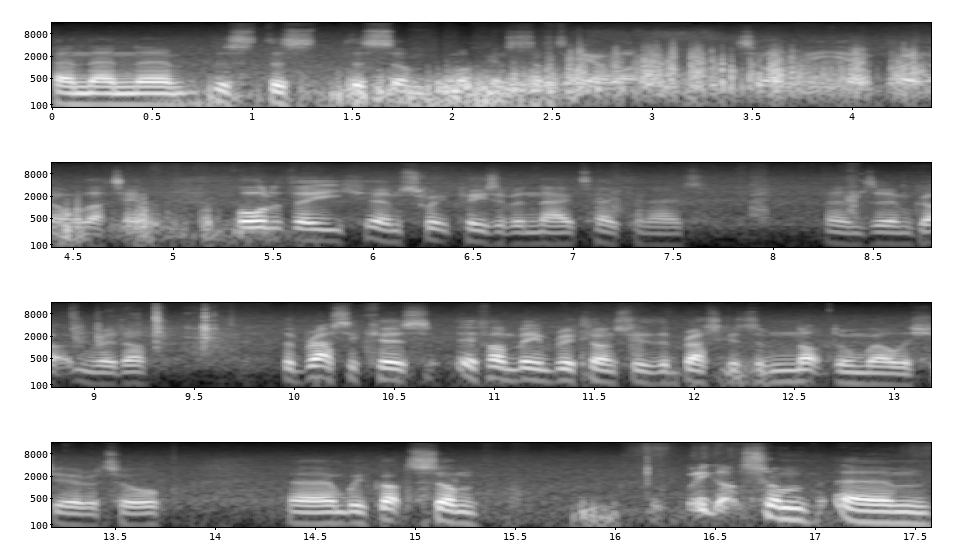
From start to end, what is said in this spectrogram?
and then um, there's, there's there's some muck and stuff to go on. So I'll be uh, putting all that in. All of the um, sweet peas have been now taken out and um, gotten rid of. The brassicas, if I'm being brutally honest with you, the brassicas have not done well this year at all. Um, we've got some, we got some um,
